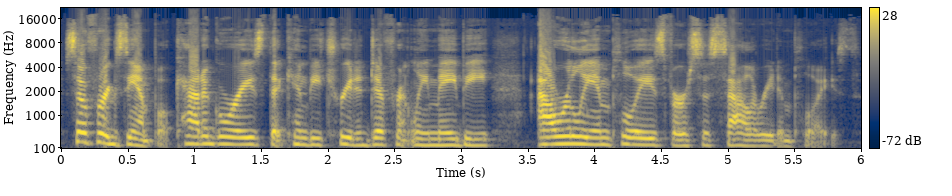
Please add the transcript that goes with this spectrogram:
So, for example, categories that can be treated differently may be hourly employees versus salaried employees.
